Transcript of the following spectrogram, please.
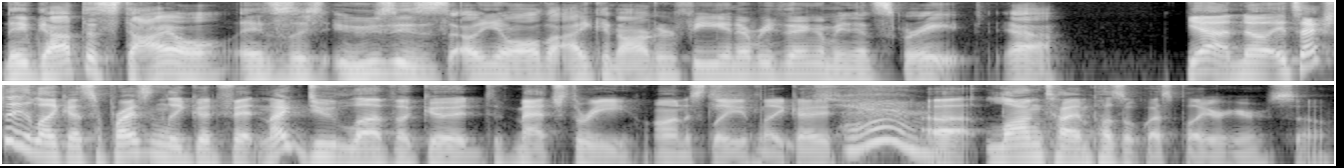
they've got the style. It's just oozes, uh, you know, all the iconography and everything. I mean, it's great. Yeah. Yeah, no, it's actually like a surprisingly good fit, and I do love a good match three. Honestly, like a Yeah. uh, long time Puzzle Quest player here. So,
